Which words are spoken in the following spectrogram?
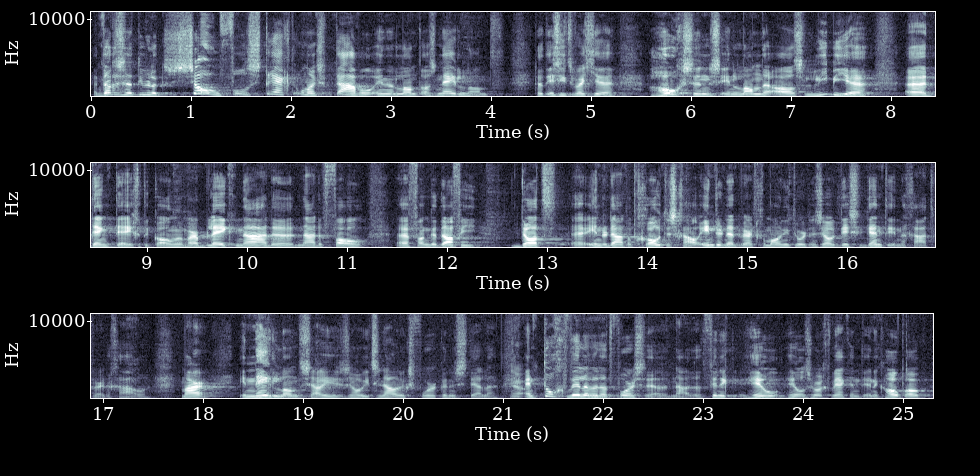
En dat is natuurlijk zo volstrekt onacceptabel in een land als Nederland. Dat is iets wat je hoogstens in landen als Libië denkt tegen te komen, waar bleek na de, na de val van Gaddafi dat uh, inderdaad op grote schaal internet werd gemonitord en zo dissidenten in de gaten werden gehouden. Maar in Nederland zou je zoiets nauwelijks voor kunnen stellen. Ja. En toch willen we dat voorstellen. Nou, dat vind ik heel, heel zorgwekkend en ik hoop ook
